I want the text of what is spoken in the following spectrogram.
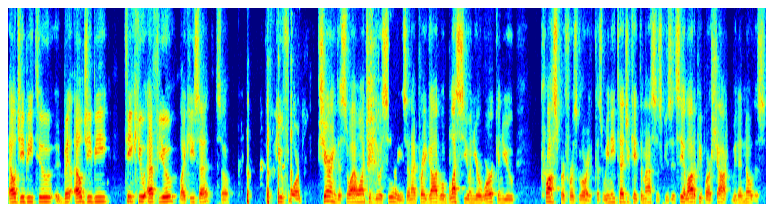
LGBT, LGBTQFU, like he said. So thank you for sharing this. So I want you to do a series, and I pray God will bless you in your work and you prosper for His glory, because we need to educate the masses. Because you see, a lot of people are shocked. We didn't know this.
